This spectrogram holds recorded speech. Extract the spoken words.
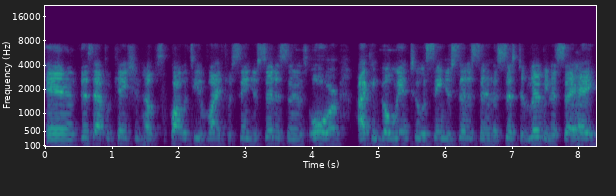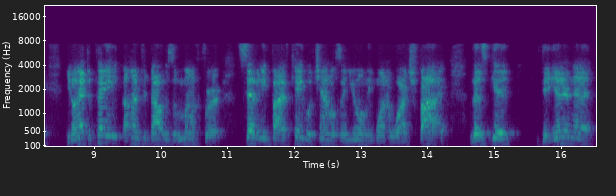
and this application helps quality of life for senior citizens or I can go into a senior citizen assisted living and say, hey, you don't have to pay $100 a month for 75 cable channels and you only want to watch five. Let's get the internet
